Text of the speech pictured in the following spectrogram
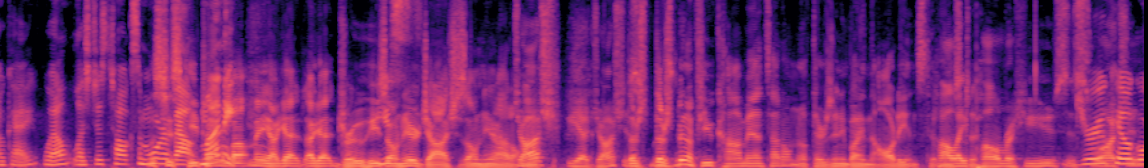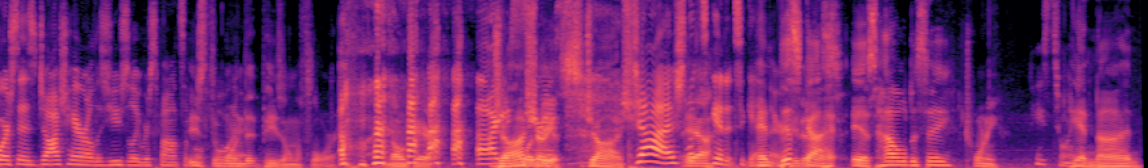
Okay, well, let's just talk some more Let's just about keep money. talking about me. I got I got Drew. He's You on here. Josh is on here. I don't know. Josh? if- Yeah, Josh is. There's there's listening. been a few comments. I don't know if there's anybody in the audience that Holly wants to. Palmer Hughes is Drew watching. Kilgore says Josh Harold is usually responsible He's the for one it. that pees on the floor. don't care. Josh or Oblivious. Josh. Josh, let's Yeah. get it together. And this guy is how old is he? Twenty. He's 20. He had nine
